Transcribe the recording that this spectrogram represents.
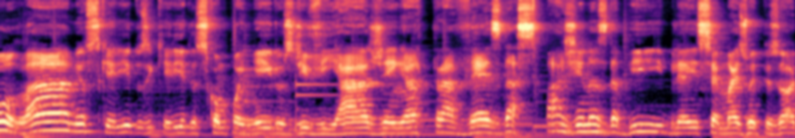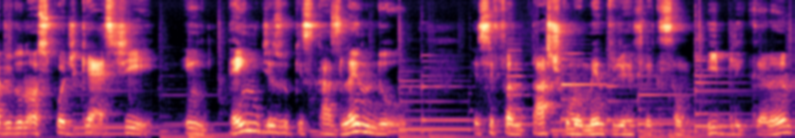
Olá, meus queridos e queridas companheiros de viagem através das páginas da Bíblia. Esse é mais um episódio do nosso podcast. Entendes o que estás lendo? Esse fantástico momento de reflexão bíblica, né?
